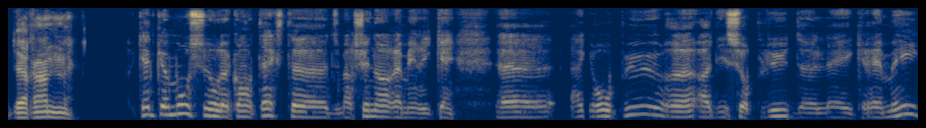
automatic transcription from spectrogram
de rendement. Quelques mots sur le contexte du marché nord-américain. AgroPure a des surplus de lait écrémé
